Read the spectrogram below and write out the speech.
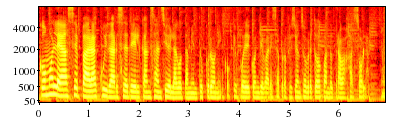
¿Cómo le hace para cuidarse del cansancio y del agotamiento crónico que puede conllevar esa profesión, sobre todo cuando trabaja sola? ¿no?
